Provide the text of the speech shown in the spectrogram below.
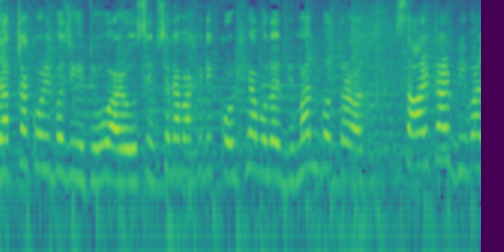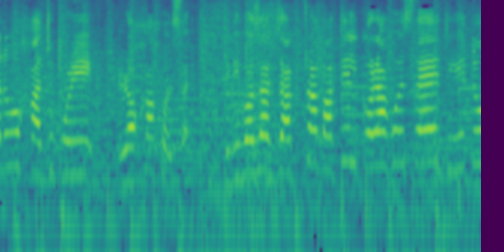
যাত্ৰা কৰিব যিহেতু আৰু শিৱসেনা বাহিনীক কঢ়িয়াবলৈ বিমানবন্দৰত চাৰ্টাৰ বিমানো সাজু কৰি ৰখা হৈছে। তিনি বজাত যাত্ৰা বাতিল কৰা হৈছে যিহেতু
